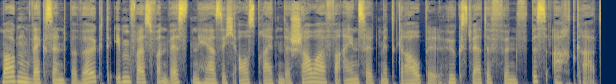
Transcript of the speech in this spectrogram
Morgen wechselnd bewölkt, ebenfalls von Westen her sich ausbreitende Schauer, vereinzelt mit Graupel, Höchstwerte 5 bis 8 Grad.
